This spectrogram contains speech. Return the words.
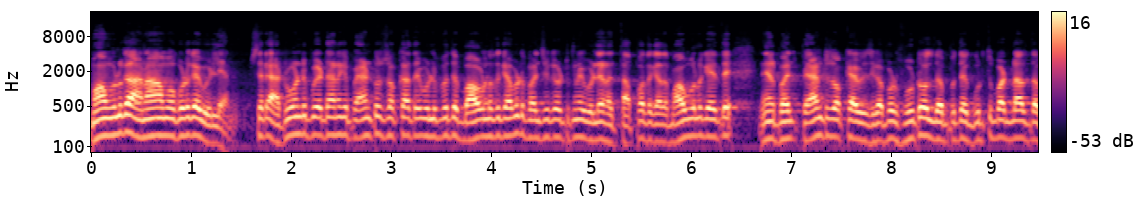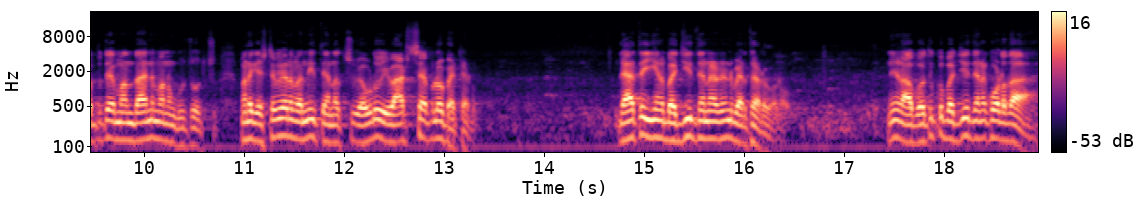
మామూలుగా అనామకుడిగా వెళ్ళాను. సరే అటువంటి పీఠానికి ప్యాంటు చొక్కాతో వెళ్ళిపోతే బాగుండదు కాబట్టి పంచి కట్టుకుని వెళ్ళాను. తప్పదు కదా. మామూలుగా అయితే నేను ప్యాంటు చొక్కా వేసి కాబట్టి ఫోటోలు తప్పితే గుర్తుపడ్డాలు తప్పితే మన దాన్ని మనం కూర్చోవచ్చు. మనకి ఇష్టమైనవన్నీ తినచ్చు. ఎవడు ఈ వాట్సాప్లో పెట్టాడు. లేకపోతే ఈయన బజ్జీ తినాడని పెడతాడు వాడు. నేను ఆ బతుకు బజ్జీ తినకూడదా?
